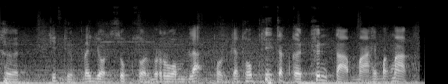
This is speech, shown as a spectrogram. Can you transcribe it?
เถิดคิดถึงประโยชน์สุขส่วนรวม และผลกระทบที่จะเกิดขึ้นตามมาให้มากๆ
